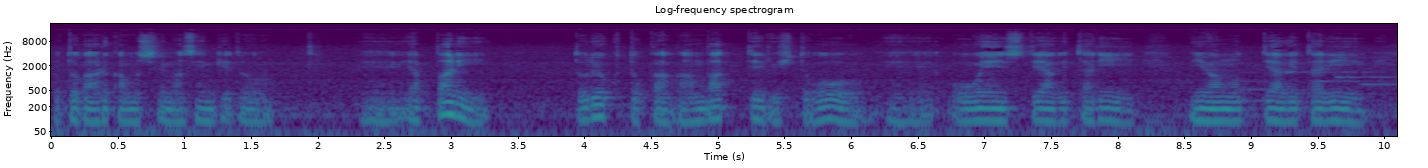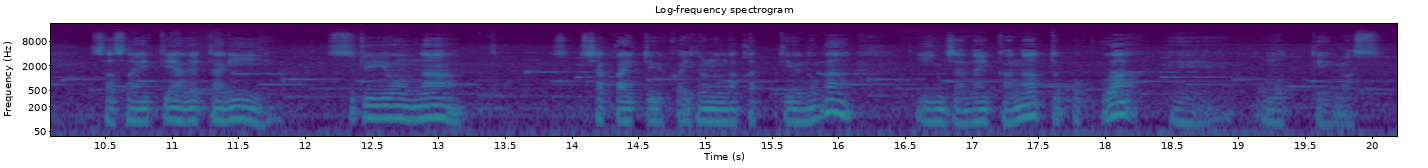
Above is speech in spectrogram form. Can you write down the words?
ことがあるかもしれませんけど、えー、やっぱり努力とか頑張ってる人を、えー、応援してあげたり見守ってあげたり支えてあげたりするような社会というか世の中っていうのがいいんじゃないかなと僕は、えー、思っています。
